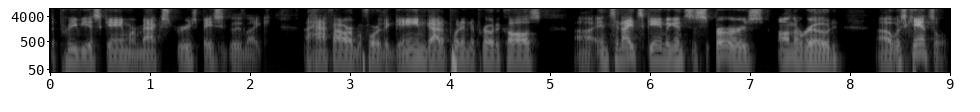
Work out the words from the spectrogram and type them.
the previous game where Max Strus basically like a half hour before the game got to put into protocols. Uh, and tonight's game against the Spurs on the road uh, was canceled.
